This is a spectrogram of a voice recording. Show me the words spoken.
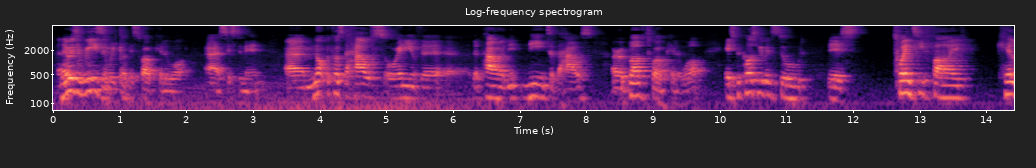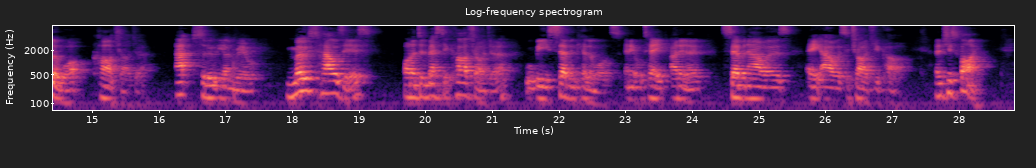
And there is a reason we put this 12 kilowatt uh, system in. Um, not because the house or any of the, uh, the power needs of the house are above 12 kilowatt. It's because we've installed this 25 kilowatt car charger. Absolutely unreal. Most houses on a domestic car charger will be seven kilowatts and it will take, I don't know, seven hours, eight hours to charge your car. And she's fine.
